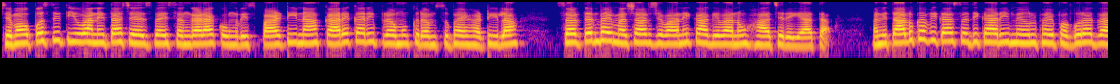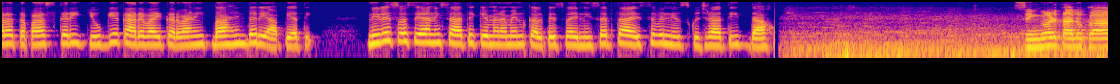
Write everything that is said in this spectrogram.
જેમાં ઉપસ્થિત યુવા નેતા જયેશભાઈ સંગાડા કોંગ્રેસ પાર્ટીના કાર્યકારી પ્રમુખ રમસુભાઈ હટીલા, સરતનભાઈ મચાર જેવા અનેક આગેવાનો હાજર રહ્યા હતા. અને તાલુકા વિકાસ અધિકારી મેહુલભાઈ ભગોરા દ્વારા તપાસ કરી યોગ્ય કાર્યવાહી કરવાની બાહેંધરી આપી હતી. નિલેશ વસિયાની સાથે કેમેરામેન કલ્પેશભાઈ Nisarta S seven news Gujarati, Dahod. Singvad તાલુકા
